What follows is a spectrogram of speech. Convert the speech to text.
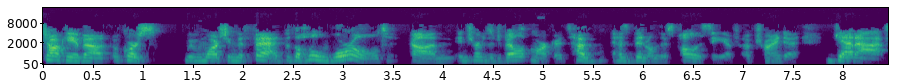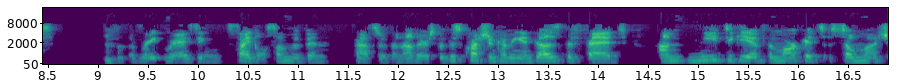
talking about, of course, we've been watching the Fed, but the whole world um, in terms of developed markets have has been on this policy of of trying to get at the rate raising cycle. Some have been faster than others, but this question coming in: Does the Fed um, need to give the markets so much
